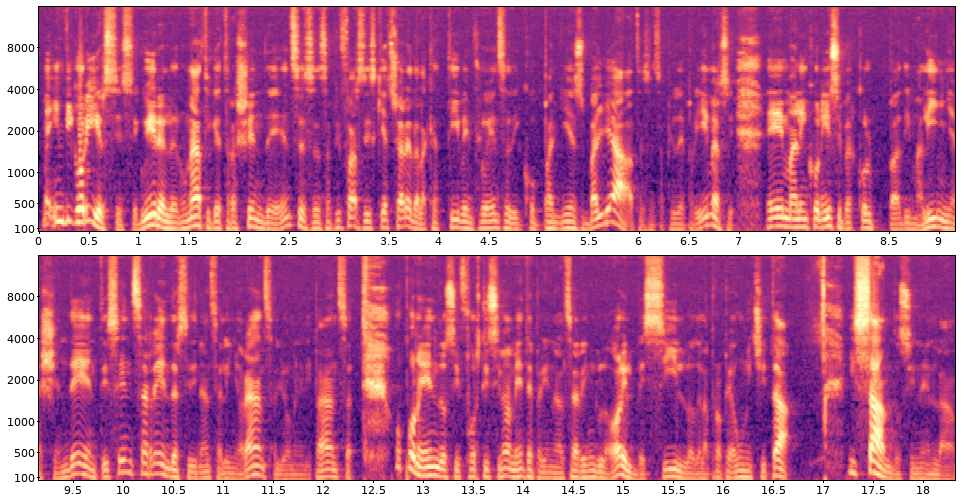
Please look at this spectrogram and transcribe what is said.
Ma invigorirsi, seguire le lunatiche trascendenze senza più farsi schiacciare dalla cattiva influenza di compagnie sbagliate, senza più deprimersi e malinconirsi per colpa di maligni ascendenti, senza arrendersi dinanzi all'ignoranza, agli uomini di panza, opponendosi fortissimamente per innalzare in gloria il vessillo della propria unicità, issandosi nella,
